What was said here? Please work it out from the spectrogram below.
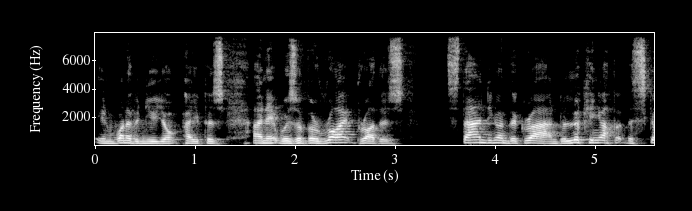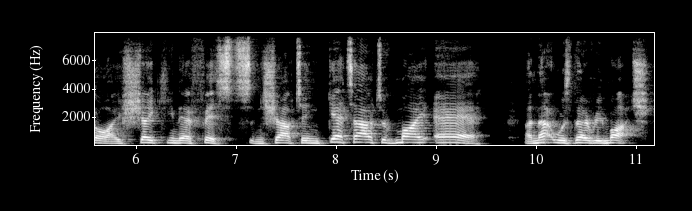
in one of the New York papers, and it was of the Wright brothers standing on the ground, looking up at the sky, shaking their fists and shouting, Get out of my air! And that was very much.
